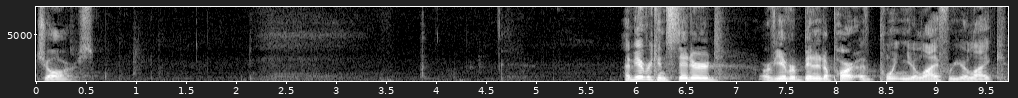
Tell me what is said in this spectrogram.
jars? Have you ever considered, or have you ever been at a part, a point in your life where you're like,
